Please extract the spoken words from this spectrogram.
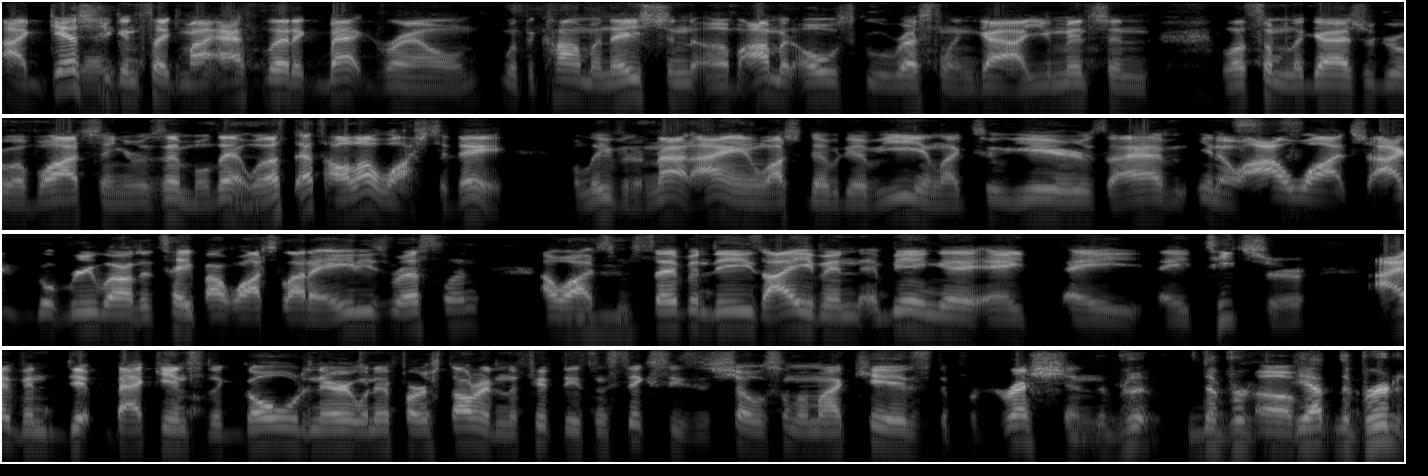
I guess you can take my athletic background with the combination of I'm an old school wrestling guy. You mentioned well, some of the guys you grew up watching resemble that. Well, that's, that's all I watch today. Believe it or not, I ain't watched WWE in like two years. I haven't, you know, I watch, I go rewound the tape. I watch a lot of 80s wrestling. I watch Mhm. some 70s. I even, being a, a, a, a teacher, I even dipped back into the golden era when it first started in the 50s and 60s to show some of my kids the progression. the the of- yep the Bruno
